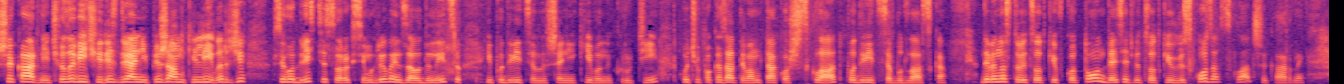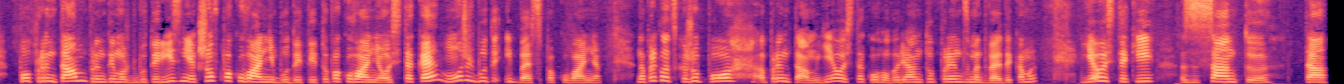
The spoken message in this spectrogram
шикарні чоловічі різдвяні піжамки ліверджі. Всього 247 гривень за одиницю. І подивіться лише, які вони круті. Хочу показати вам також склад. Подивіться, будь ласка, 90% котон, 10% віскоза. Склад шикарний. По принтам принти можуть бути різні. Якщо в пакуванні буде йти, то пакування ось таке, можуть бути і без пакування. Наприклад, скажу по принтам. Є ось такого варіанту принт з медведиками, є ось такі з сантою та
